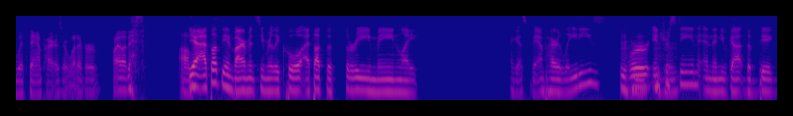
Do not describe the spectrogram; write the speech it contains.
with vampires or whatever it is um, yeah, I thought the environment seemed really cool. I thought the three main like I guess vampire ladies Mhm, were mhm. interesting and then you've got the big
